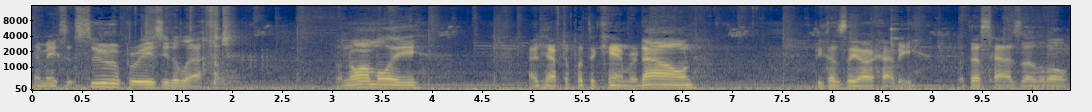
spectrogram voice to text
that makes it super easy to lift. Normally, I'd have to put the camera down because they are heavy. But this has a little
